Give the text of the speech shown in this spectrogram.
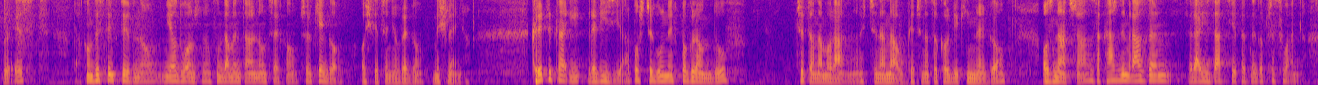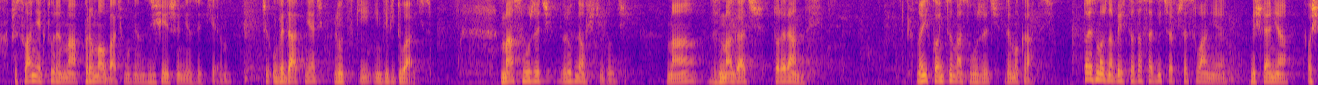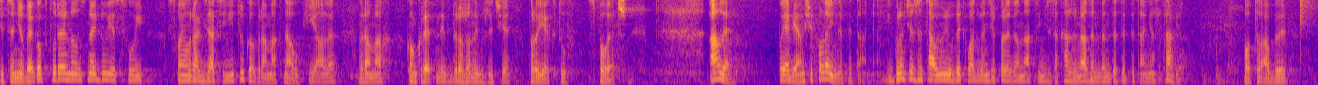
które jest taką dystynktywną, nieodłączną, fundamentalną cechą wszelkiego oświeceniowego myślenia. Krytyka i rewizja poszczególnych poglądów, czy to na moralność, czy na naukę, czy na cokolwiek innego, oznacza za każdym razem realizację pewnego przesłania. Przesłanie, które ma promować, mówiąc dzisiejszym językiem, czy uwydatniać ludzki indywidualizm. Ma służyć równości ludzi, ma zmagać tolerancji. No i w końcu ma służyć demokracji. To jest, można powiedzieć, to zasadnicze przesłanie myślenia oświeceniowego, które no, znajduje swój, swoją realizację nie tylko w ramach nauki, ale w ramach konkretnych, wdrożonych w życie projektów społecznych. Ale pojawiają się kolejne pytania. I w gruncie rzeczy cały mój wykład będzie polegał na tym, że za każdym razem będę te pytania stawiał, po to, aby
